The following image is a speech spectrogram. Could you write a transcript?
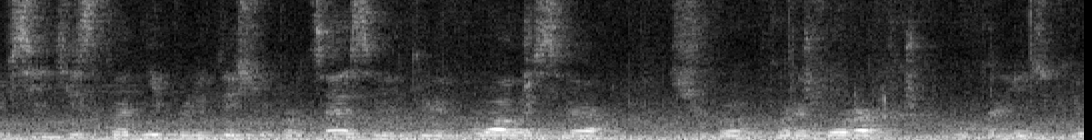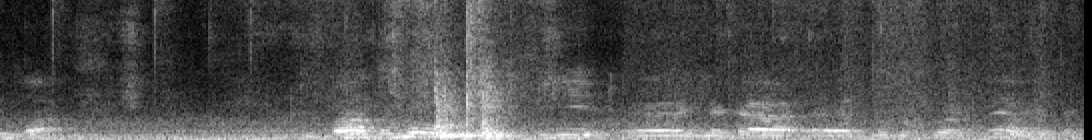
і всі ті складні політичні процеси, які відбувалися в коридорах української влади. Тут багато які, е, яка е, дуже поверхнево, я так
